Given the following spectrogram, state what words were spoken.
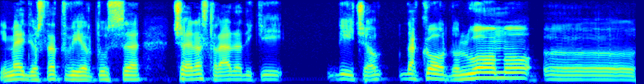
in medio stat virtus, c'è la strada di chi dice, oh, d'accordo, l'uomo eh,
